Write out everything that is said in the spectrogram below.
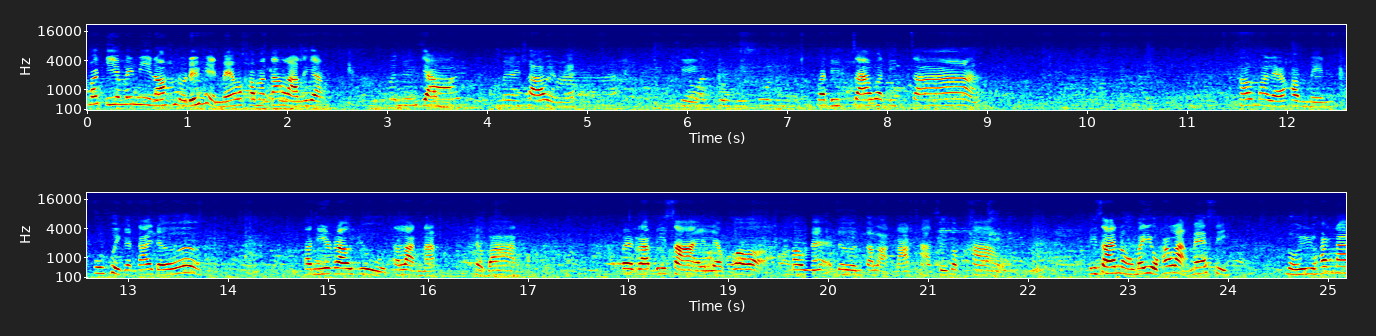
เมื่อกี้ยังไม่มีเนาะหนูได้เห็นไหมว่าเขามาตั้งร้านหรือยังมันยังยำมันยังเช้าเห็นไหมโอเควันคือมีกุ้งสวัสดีจ้าสวัสดีจ้า เข้ามาแล้วคอมเมนต์พูดคุยกันได้เด้อ ตอนนี้เราอยู่ตลาดนัดแถวบ้าน ไปรับดีไซน์แล้วก็มาแวะเดินตลาดนัดหาซื้อกับข้าว ดีไซน์หนูมาอยู่ข้างหลังแม่สิ หนูอยู่ข้างหน้า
